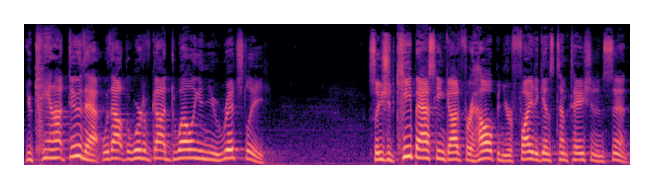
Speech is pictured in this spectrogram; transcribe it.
You cannot do that without the Word of God dwelling in you richly. So you should keep asking God for help in your fight against temptation and sin.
